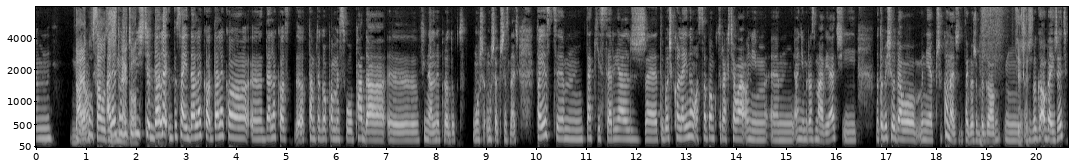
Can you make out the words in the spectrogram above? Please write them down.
Ym, No ale no. powstało coś ale to innego. rzeczywiście dale, słuchaj, daleko, daleko, y, daleko od- od tamtego pomysłu pada y, finalny produkt. Muszę, muszę przyznać. To jest taki serial, że ty byłeś kolejną osobą, która chciała o nim, o nim rozmawiać i no to by się udało mnie przekonać do tego, żeby go, się. żeby go obejrzeć.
